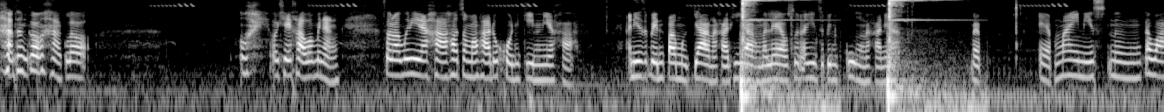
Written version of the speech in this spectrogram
ขาตั้งกล้องหักแล้วโอ้ยโอเคค่ะว่าเป็นหนังสำหรับมื้อนี้นะคะเขาจะมาพาทุกคนกินเนี่ยค่ะ อันนี้จะเป็นปลาหมึกย่างนะคะ ที่ย่างมาแล้ว ส่วนอันนี้จะเป็นกุ้งนะคะเนี่ยแบบแอบไหม้นิดนึงแต่ว่า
